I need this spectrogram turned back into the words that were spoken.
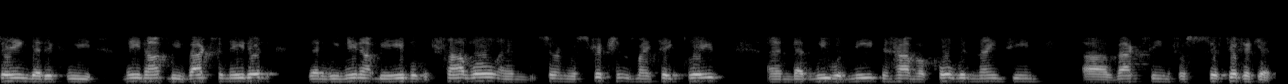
saying that if we may not be vaccinated, then we may not be able to travel and certain restrictions might take place, and that we would need to have a COVID 19 uh, vaccine for certificate.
